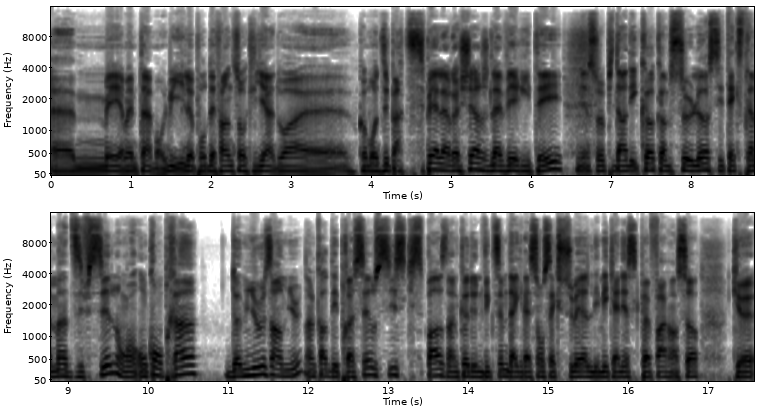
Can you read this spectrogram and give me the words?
mais en même temps, bon, lui, il est là pour défendre son client, doit, comme on dit, participer à la recherche de la vérité. Bien sûr, puis dans des cas comme ceux-là, c'est extrêmement difficile. On, on comprend de mieux en mieux dans le cadre des procès aussi ce qui se passe dans le cas d'une victime d'agression sexuelle, les mécanismes qui peuvent faire en sorte que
